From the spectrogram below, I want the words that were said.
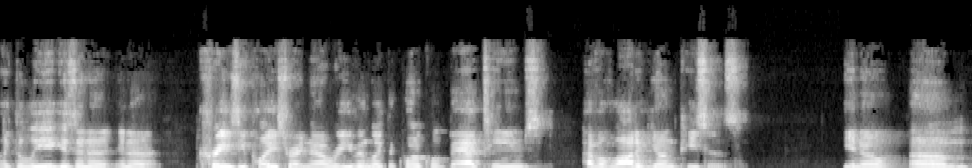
Like the league is in a in a crazy place right now, where even like the quote unquote bad teams have a lot of young pieces. You know, um,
